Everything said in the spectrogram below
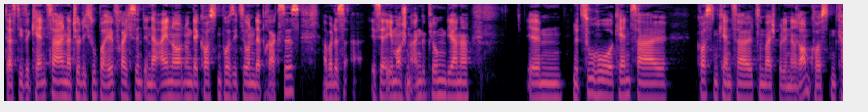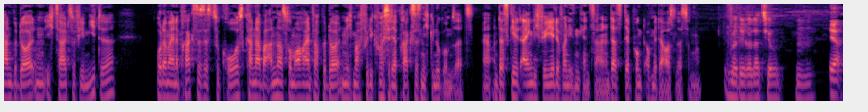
dass diese Kennzahlen natürlich super hilfreich sind in der Einordnung der Kostenpositionen der Praxis. Aber das ist ja eben auch schon angeklungen, Diana. Ähm, eine zu hohe Kennzahl, Kostenkennzahl zum Beispiel in den Raumkosten kann bedeuten, ich zahle zu viel Miete oder meine Praxis ist zu groß, kann aber andersrum auch einfach bedeuten, ich mache für die Größe der Praxis nicht genug Umsatz. Ja, und das gilt eigentlich für jede von diesen Kennzahlen. Und das ist der Punkt auch mit der Auslastung. Ne? Immer die Relation. Mhm. Ja,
